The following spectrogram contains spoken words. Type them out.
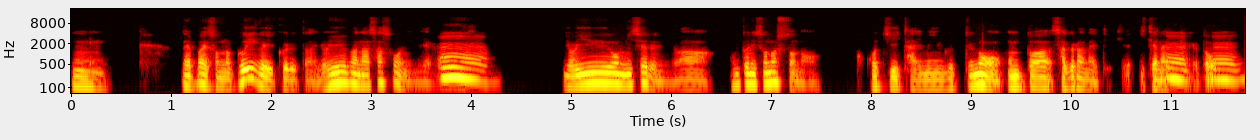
うん。やっぱりその、ぐいぐい来ると余裕がなさそうに見える。うん。余裕を見せるには、本当にその人の心地いいタイミングっていうのを本当は探らないといけいけないんだけど、うん。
